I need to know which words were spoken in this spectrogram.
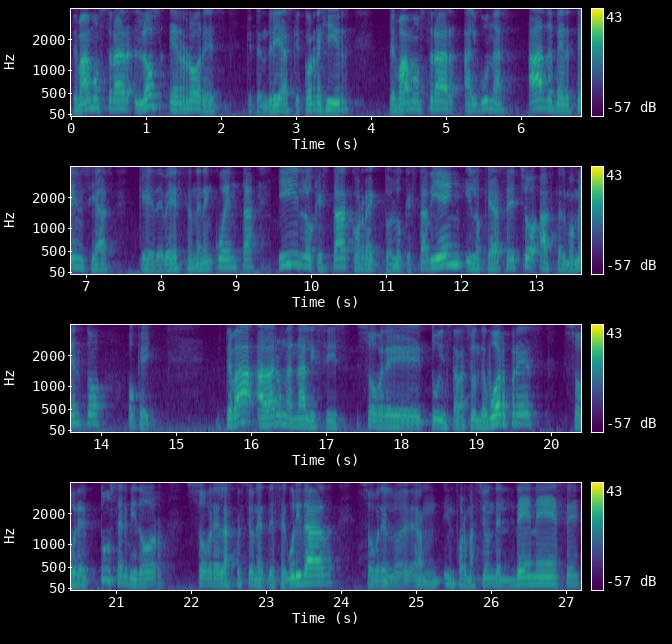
Te va a mostrar los errores que tendrías que corregir te va a mostrar algunas advertencias que debes tener en cuenta y lo que está correcto, lo que está bien y lo que has hecho hasta el momento, ok. Te va a dar un análisis sobre tu instalación de WordPress, sobre tu servidor, sobre las cuestiones de seguridad, sobre em, información del DNS,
